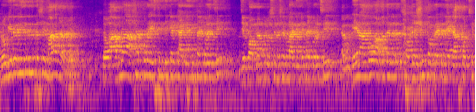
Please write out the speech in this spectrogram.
রোগীদের নিতে নিতে সে মারা যাবে। তো আমরা আসার পরে এই সিন্ডিকেটকে আইডেন্টিফাই করেছি। যে প্রবলেমগুলো ছিল সেগুলো আইডেন্টিফাই করেছি এবং এর আগেও আমাদের স্বদেশ শিক্ষকরা নিয়ে কাজ করছিল,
